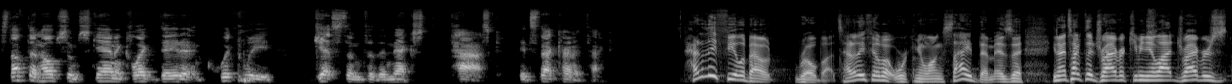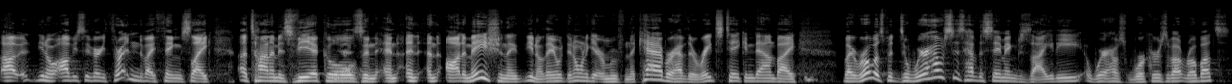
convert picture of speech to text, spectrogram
stuff that helps them scan and collect data and quickly gets them to the next task. It's that kind of tech How do they feel about robots? How do they feel about working alongside them? As a, you know, I talk to the driver community a lot. Drivers, uh, you know, obviously very threatened by things like autonomous vehicles yeah. and, and, and, and, automation. They, you know, they, they don't want to get removed from the cab or have their rates taken down by, by robots. But do warehouses have the same anxiety, warehouse workers, about robots?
